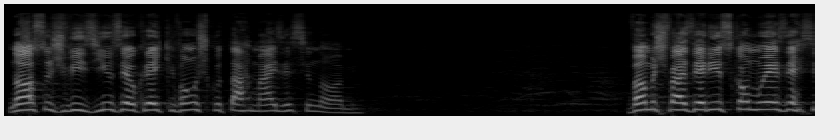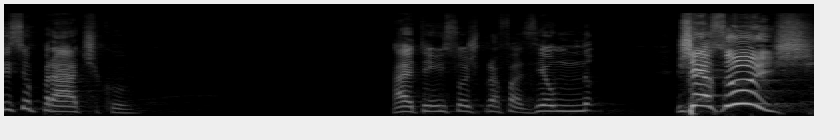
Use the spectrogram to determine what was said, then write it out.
Nossos vizinhos, eu creio que vão escutar mais esse nome. Vamos fazer isso como um exercício prático. Ah, eu tenho isso hoje para fazer. Eu não... Jesus!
